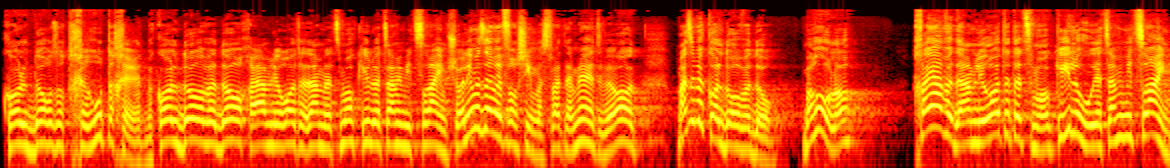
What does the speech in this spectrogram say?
כל דור זאת חירות אחרת. בכל דור ודור חייב לראות אדם בעצמו כאילו יצא ממצרים. שואלים את זה המפרשים, השפת אמת ועוד. מה זה בכל דור ודור? ברור, לא? חייב אדם לראות את עצמו כאילו הוא יצא ממצרים.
